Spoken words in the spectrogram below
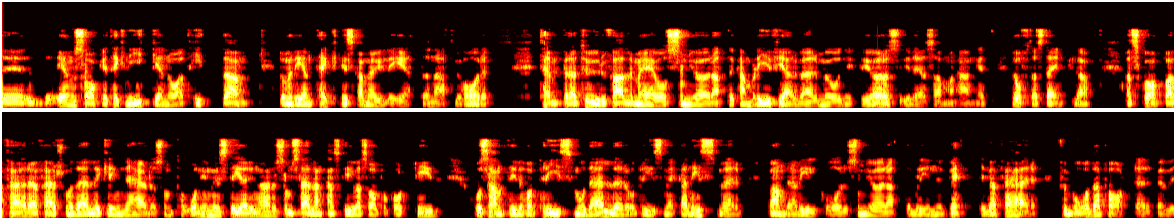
eh, en sak är tekniken och att hitta de rent tekniska möjligheterna. Att vi har ett temperaturfall med oss som gör att det kan bli fjärrvärme och nyttiggöras i det sammanhanget. Det är oftast enkla. Att skapa affärer, affärsmodeller kring det här då som tål investeringar som sällan kan skrivas av på kort tid och samtidigt ha prismodeller och prismekanismer och andra villkor som gör att det blir en vettig affär för båda parter över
